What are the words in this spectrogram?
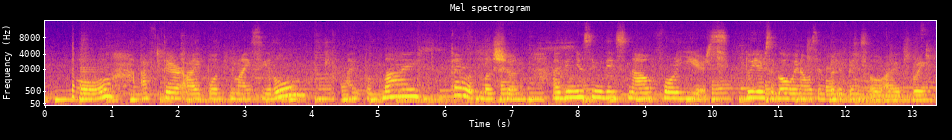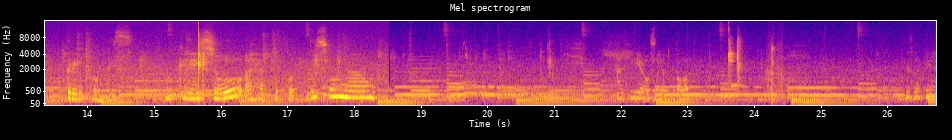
so after I put my serum, I put my carrot lotion. I've been using this now for years. Two years ago when I was in Philippines, so I bring three of this. Okay, so I have to put this one now. A lot. Just like this.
